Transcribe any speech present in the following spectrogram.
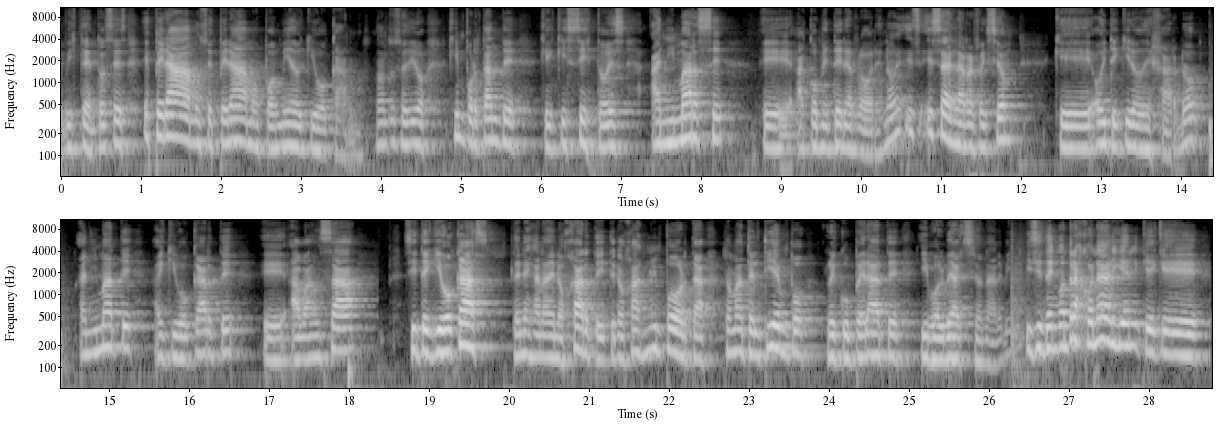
Eh, ¿Viste? Entonces esperamos, esperamos por miedo a equivocarnos. Entonces digo, qué importante que, es esto, es animarse eh, a cometer errores. ¿no? esa es la reflexión que hoy te quiero dejar. ¿no? Animate a equivocarte, eh, avanzá. Si te equivocás, tenés ganas de enojarte y te enojas, no importa, tomate el tiempo, recuperate y volvé a accionar. Y si te encontrás con alguien que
